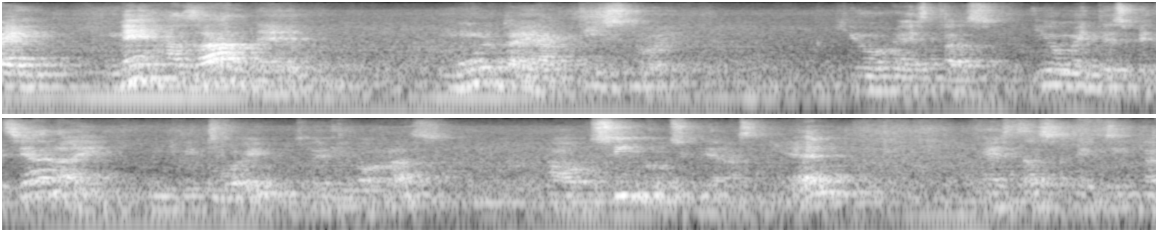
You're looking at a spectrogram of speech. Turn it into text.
kai ne hazarde multa artistoi kio estas io mete speciala individui se vi volas au si consideras tiel estas exista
